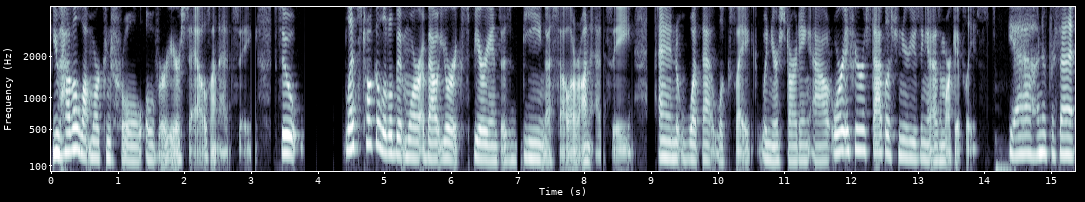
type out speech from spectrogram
you have a lot more control over your sales on Etsy. So let's talk a little bit more about your experience as being a seller on Etsy and what that looks like when you're starting out or if you're established and you're using it as a marketplace. Yeah, 100%.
